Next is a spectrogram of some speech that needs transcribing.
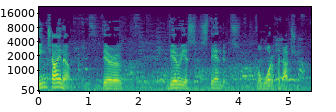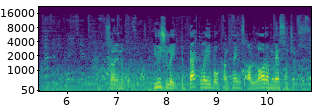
In China, there are various standards for water production. So in the, usually the back label contains a lot of messages.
